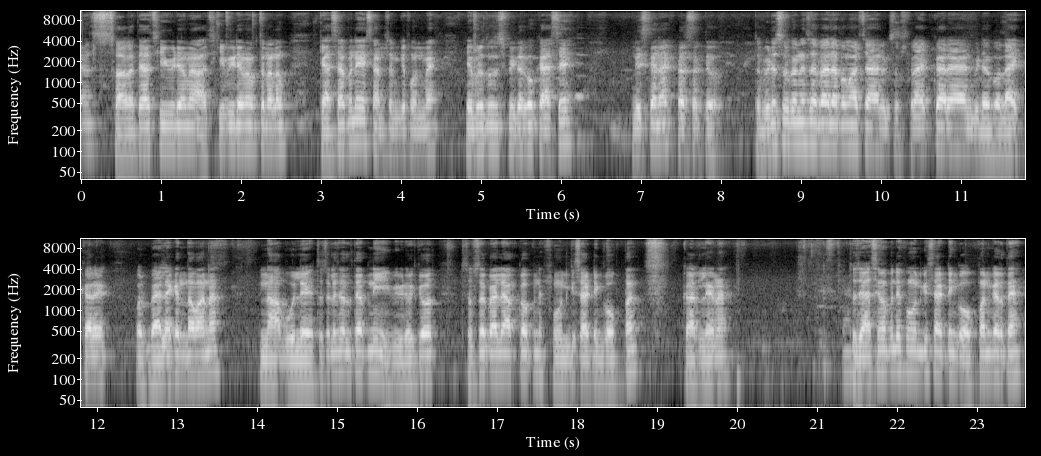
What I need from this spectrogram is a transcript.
स्वागत है आज की वीडियो में। आज की वीडियो में बताने वाला हूँ, कैसे अपने सैमसंग के फ़ोन में ये ब्लूटूथ स्पीकर को कैसे डिस्कनेक्ट कर सकते हो? तो वीडियो शुरू करने से पहले आप हमारे चैनल को सब्सक्राइब करें एंड वीडियो को लाइक करें, और बेल आइकन दबाना ना भूलें। तो चले चलते अपनी वीडियो की ओर। तो सबसे पहले आपको अपने फ़ोन की सेटिंग को ओपन कर लेना है। तो जैसे हम अपने फ़ोन की सेटिंग को ओपन करते हैं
